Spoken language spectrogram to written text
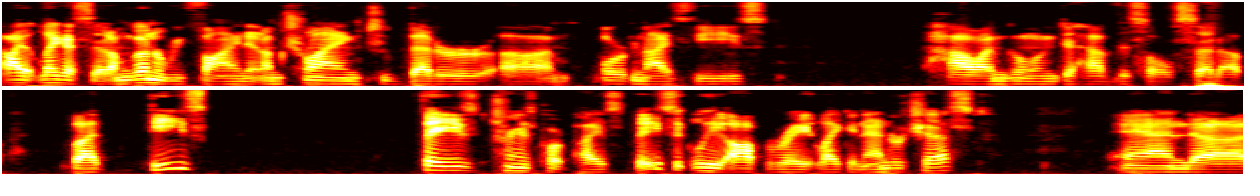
I, like I said, I'm going to refine it. I'm trying to better um, organize these, how I'm going to have this all set up. But these phased transport pipes basically operate like an ender chest. And uh,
